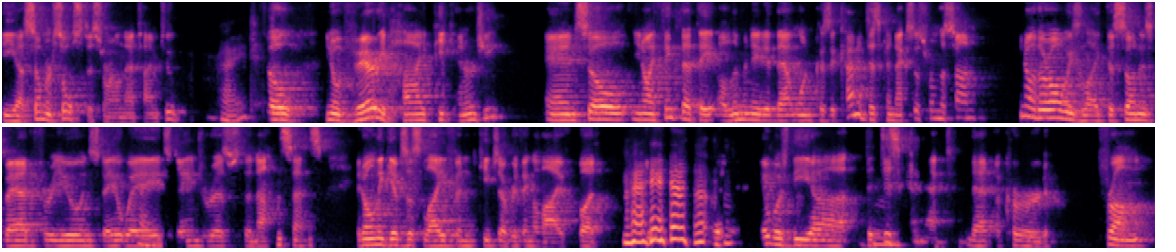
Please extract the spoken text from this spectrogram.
the uh, summer solstice around that time too. Right. So you know, very high peak energy, and so you know, I think that they eliminated that one because it kind of disconnects us from the sun. You know, they're always like the sun is bad for you and stay away. Right. It's dangerous. The nonsense it only gives us life and keeps everything alive. But it, it, was the uh, the hmm. disconnect that occurred from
